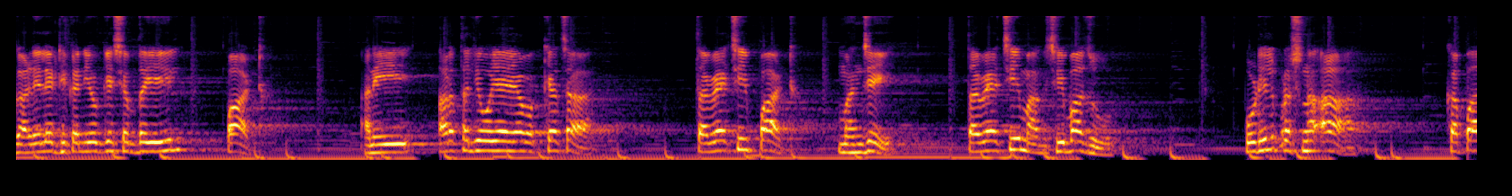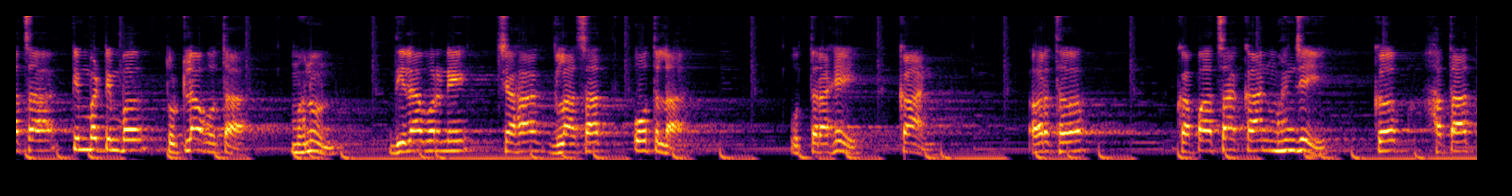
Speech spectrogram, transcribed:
गाळलेल्या ठिकाणी योग्य शब्द येईल पाठ. आणि अर्थ लिहूया या वाक्याचा. तव्याची पाठ म्हणजे तव्याची मागची बाजू. पुढील प्रश्न आ. कपाचा टिंबटिंब तुटला होता म्हणून दिलावरने चहा ग्लासात ओतला. उत्तर आहे कान. अर्थ कपाचा कान म्हणजे कप हातात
